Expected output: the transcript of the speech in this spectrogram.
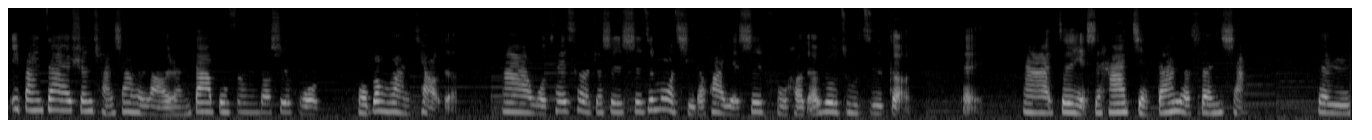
一般在宣传上的老人，大部分都是活活蹦乱跳的。那我推测，就是失智末期的话，也是符合的入住资格。对，那这也是他简单的分享，对于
